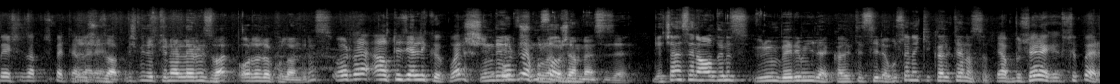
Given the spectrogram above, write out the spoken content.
560 metre var. yani. 560. Bir de tünelleriniz var. Orada da kullandınız. Orada 650 kök var. Şimdi Orada da şunu kullandım. soracağım ben size. Geçen sene aldığınız ürün verimiyle, kalitesiyle bu seneki kalite nasıl? Ya bu seneki süper.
